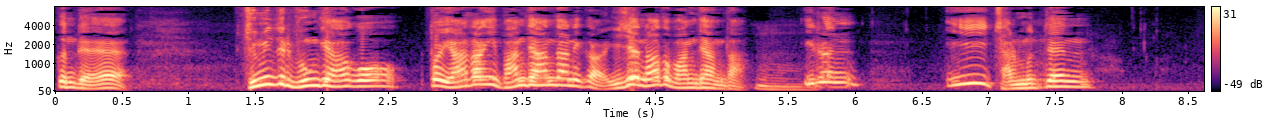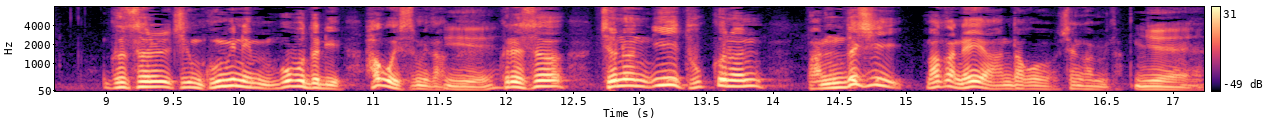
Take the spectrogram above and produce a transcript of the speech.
건데 주민들이 붕괴하고 또 야당이 반대한다니까 이제 나도 반대한다. 이런 이 잘못된 것을 지금 국민의힘 후보들이 하고 있습니다. 예. 그래서 저는 이 두 건은 반드시 막아내야 한다고 생각합니다. 예.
